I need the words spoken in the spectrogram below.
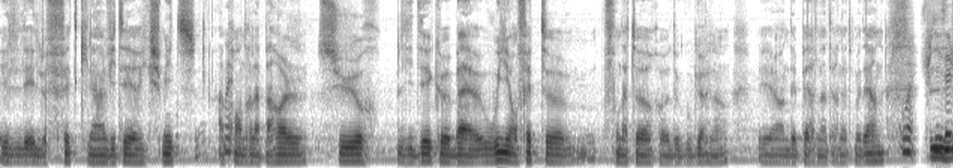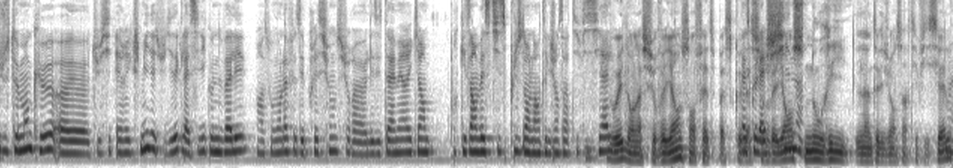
et le, et le fait qu'il a invité Eric Schmidt à Ouais. prendre la parole sur l'idée que, bah, oui, en fait, euh, fondateur de Google hein, et un des pères de l'Internet moderne, Ouais. Tu disais justement que euh, tu cites Eric Schmidt et tu disais que la Silicon Valley, à ce moment-là, faisait pression sur euh, les États américains pour qu'ils investissent plus dans l'intelligence artificielle. Oui, dans la surveillance en fait, parce que Parce la que la surveillance Chine- nourrit l'intelligence artificielle Ouais.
